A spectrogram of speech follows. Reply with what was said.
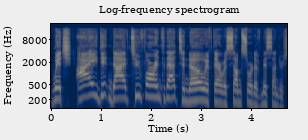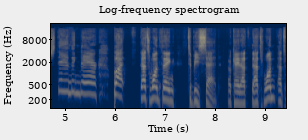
Which I didn't dive too far into that to know if there was some sort of misunderstanding there, but that's one thing to be said. Okay, that that's one that's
